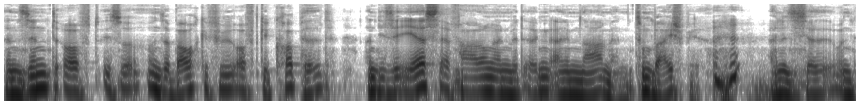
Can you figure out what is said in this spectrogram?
dann sind oft, ist unser Bauchgefühl oft gekoppelt an diese Ersterfahrungen mit irgendeinem Namen, zum Beispiel. Mhm. Also ja, und,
